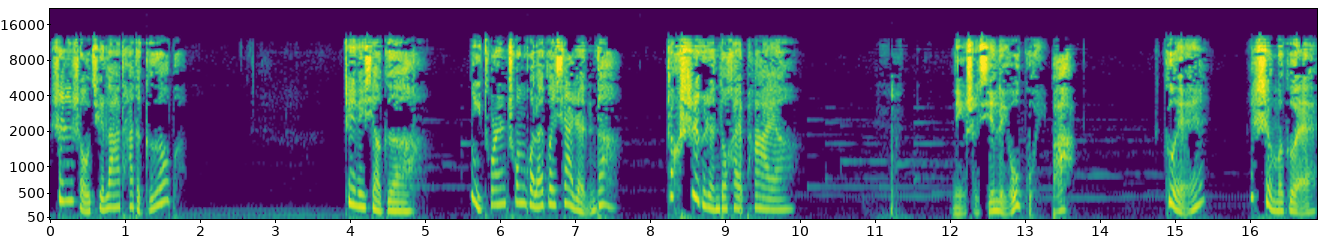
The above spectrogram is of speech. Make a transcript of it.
伸手去拉他的胳膊。这位小哥，你突然冲过来，怪吓人的，这是个人都害怕呀。你是心里有鬼吧？鬼？什么鬼？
